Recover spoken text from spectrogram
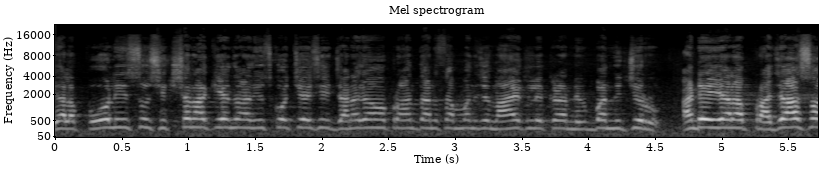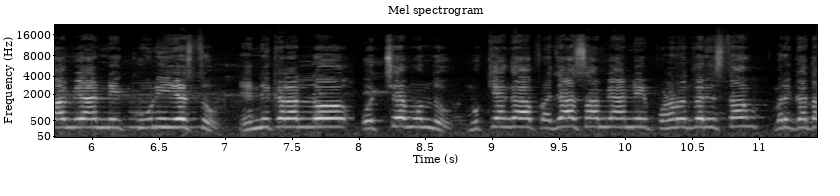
ఇలా పోలీసు శిక్షణా కేంద్రాన్ని తీసుకొచ్చేసి జనగామ ప్రాంతానికి సంబంధించిన నాయకులు ఇక్కడ నిర్బంధించారు. అంటే ఇలా ప్రజాస్వామ్యాన్ని కూని చేస్తూ ఎన్నికలలో వచ్చే ముందు ముఖ్యంగా ప్రజాస్వామ్యాన్ని పునరుద్ధరిస్తాం మరి గత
